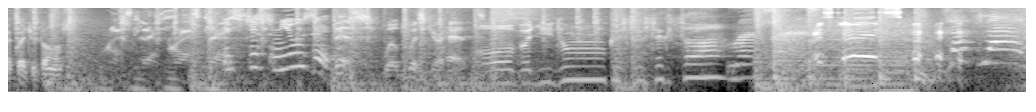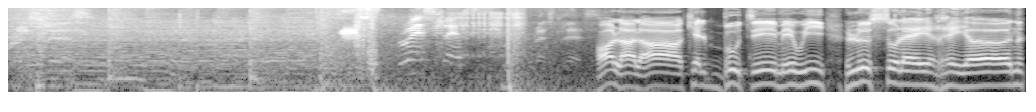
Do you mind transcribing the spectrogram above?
À quoi tu penses It's just music. This will twist your head. Oh bah dis donc, qu'est-ce que c'est que ça? Restless Restless. Oh là là, quelle beauté, mais oui, le soleil rayonne,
